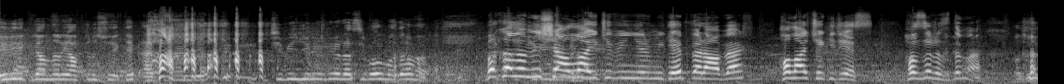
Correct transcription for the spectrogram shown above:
Evlilik planları yaptığınız sürekli hep ertelendi. 2021'e nasip olmadı ama. Bakalım inşallah 2022 hep beraber halay çekeceğiz. Hazırız değil mi? Hazırız.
